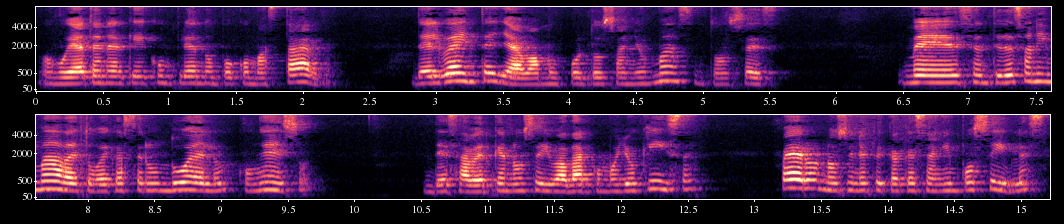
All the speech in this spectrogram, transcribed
los voy a tener que ir cumpliendo un poco más tarde. Del 20 ya vamos por dos años más, entonces me sentí desanimada y tuve que hacer un duelo con eso, de saber que no se iba a dar como yo quise, pero no significa que sean imposibles,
